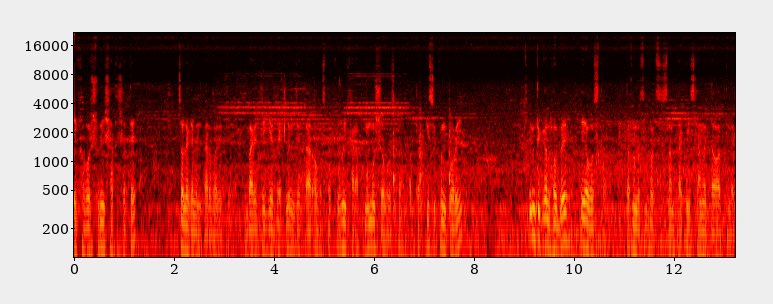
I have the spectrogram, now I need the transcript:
এই খবর শুনেই সাথে সাথে চলে গেলেন তার বাড়িতে। বাড়িতে গিয়ে দেখলেন যে তার অবস্থা খুবই খারাপ মুমূর্ষ অবস্থা। অর্থাৎ কিছুক্ষণ পরেই ইন্তেকাল হবে এই অবস্থা। তখন রসুল ইসলাম তাকে ইসলামের দাওয়াত দিলেন।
